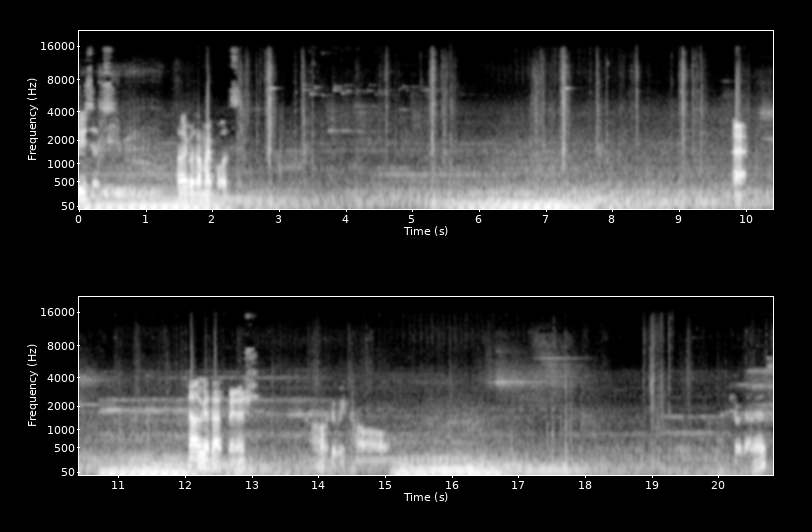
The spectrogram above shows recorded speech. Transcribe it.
Jesus. Oh, there goes all my bullets. Alright. Now that we got that finished, how do we call? Not sure what that is.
